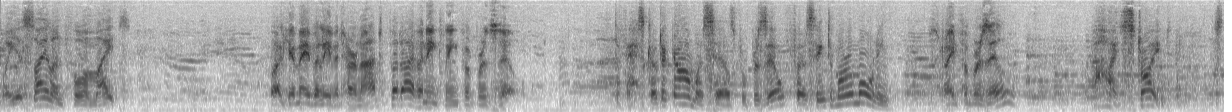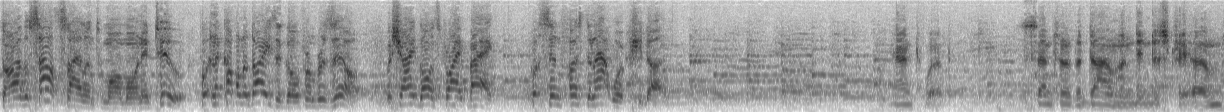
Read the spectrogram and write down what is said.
What are you sailing for, mates? Well, you may believe it or not, but I've an inkling for Brazil. The Vasco da Gama sails for Brazil first thing tomorrow morning. Straight for Brazil? Ah, Aye, straight. Star of the South sailing tomorrow morning, too. Putting a couple of days ago from Brazil. But she ain't going straight back. Puts in first in Antwerp, she does. Antwerp. Center of the diamond industry, Holmes.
